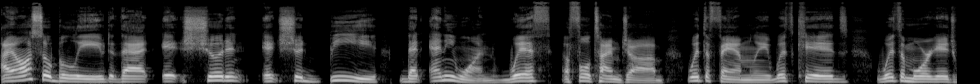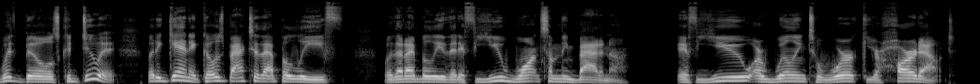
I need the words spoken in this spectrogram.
I also believed that it shouldn't it should be that anyone with a full-time job, with a family, with kids, with a mortgage, with bills could do it. But again, it goes back to that belief or that I believe that if you want something bad enough, if you are willing to work your heart out,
